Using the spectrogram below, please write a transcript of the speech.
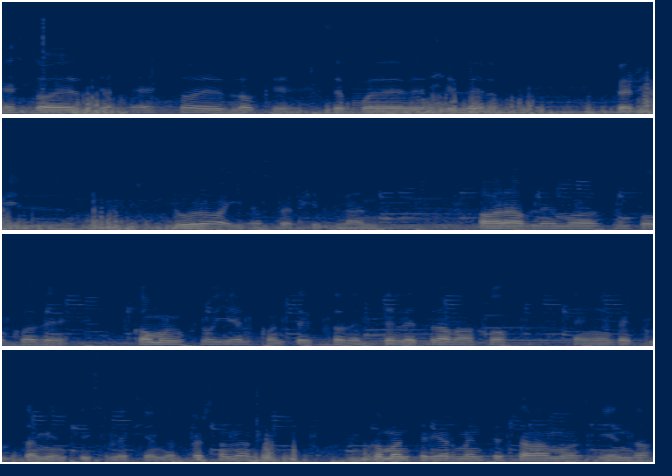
Esto es, esto es lo que se puede decir del perfil duro y del perfil blando. Ahora hablemos un poco de cómo influye el contexto del teletrabajo en el reclutamiento y selección del personal. Como anteriormente estábamos viendo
